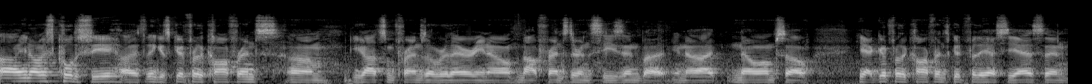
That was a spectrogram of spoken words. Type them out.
Uh, you know, it's cool to see. I think it's good for the conference. Um, you got some friends over there, you know, not friends during the season, but, you know, I know them. So, yeah, good for the conference, good for the FCS, and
